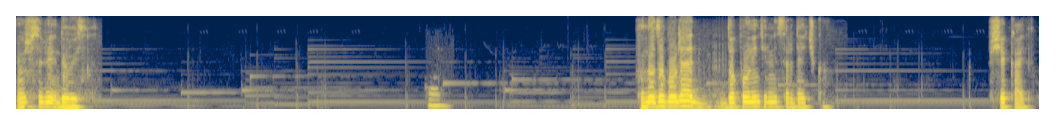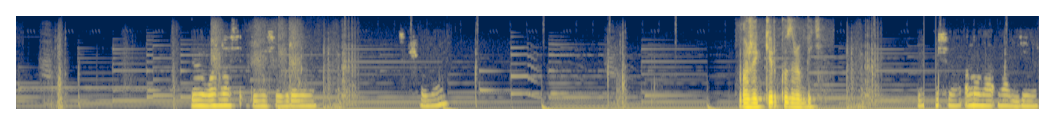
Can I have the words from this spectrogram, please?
Я хочу собі дивись. Ой, Воно додає дополнительні сердечка. Ще кайф. Диви, можна с- дивися, зробимо. Що, да? Може кірку зробити? Все, а ну на, на вдінь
